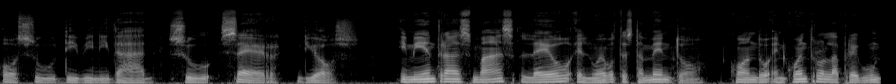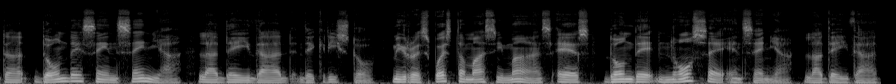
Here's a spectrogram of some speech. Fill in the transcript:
o su divinidad, su ser Dios. Y mientras más leo el Nuevo Testamento, cuando encuentro la pregunta ¿dónde se enseña la deidad de Cristo? Mi respuesta más y más es ¿dónde no se enseña la deidad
